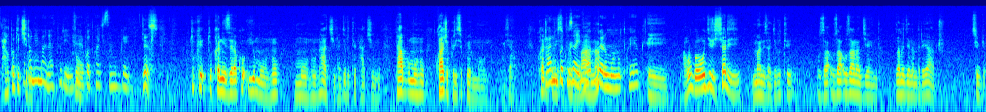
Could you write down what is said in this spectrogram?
Ntaho tuba kuko tukiri n'imana yaturinze ariko twakisemo ubwenge. Tukanizera ko iyo umuntu umuntu nta kintu agira ute nta kintu. Ntabwo umuntu twaje kuri isi kubera umuntu. Twaje kuri isi kubera imana. Eh, ahubwo wowe ugira ishyari imana izagira ute? Uzanagenda uzanagenda mbere yacu sibyo?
